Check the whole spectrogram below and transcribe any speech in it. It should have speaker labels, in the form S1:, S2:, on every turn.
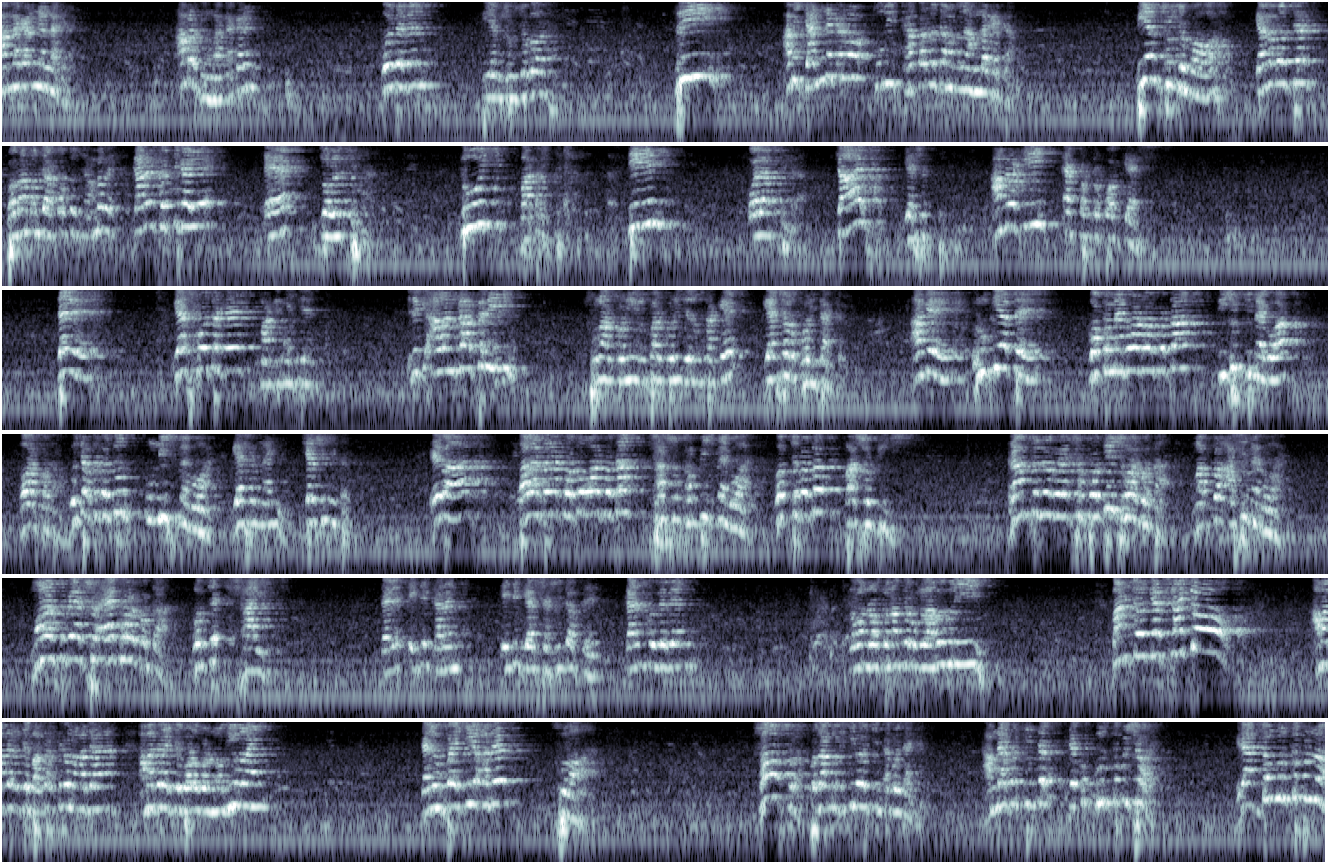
S1: মাগনা কারেন্ট নেন না। কেন আমরা দিন মাগনা কারেন্ট কই পাবেন? পিএম সূর্যগর ফ্রি আমি জানি না কেন চুরির খাতার মধ্যে আমার নাম লাগাইতাম। পিএম সূর্যকর কেন বলছে? প্রধানমন্ত্রী কত আমাদের কারেন্ট করতে গিয়ে এক, জলের থেকে দুই, বাতাস থেকে। তিন, কয়লার থেকে চার, গ্যাসের থেকে। কি? একমাত্র পথ গ্যাস। তাইলে গ্যাস কই থাকে? মাটির নিচে। এটা কি আলাঙ্কা আছে নি সোনার খনি, রূপার খনি যেরকম থাকে, গ্যাসের খনি থাকে। আগে রুকিয়াতে কত মেগাওয়াট হওয়ার কথা? তেষট্টি মেগাওয়াট হওয়ার কথা। ওইটা আছে কত? উনিশ মেগাওয়াট গ্যাসের নাই শেষ হয়ে যেতেছে এবার পালাটানা কত হওয়ার কথা সাতশো ছাব্বিশ মেগাওয়াট। হচ্ছে কত? পাঁচশো বিশ। রামচন্দ্রনগর একশো পঁচিশ হওয়ার কথা, মাত্র আশি মেগাওয়াট। মনারচকে একশো এক হওয়ার কথা, হচ্ছে ষাট। তাহলে এই যে কারেন্ট এই যে গ্যাস হইতে আছে কারেন্ট কই পাবেন? তখন রতনাথ লাভ বলি বাণিজ্য গ্যাস নাই তো। আমাদের যে বাতাস থেকেও নামা যায় না। আমাদের যে বড় বড় নদীও নাই। তাহলে উপায় কি আমাদের? সোলার সব সব প্রধানমন্ত্রী কীভাবে চিন্তা করে দেখেন? আমরা এখন চিন্তা এটা খুব গুরুত্ব বিষয়। এটা একদম গুরুত্বপূর্ণ।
